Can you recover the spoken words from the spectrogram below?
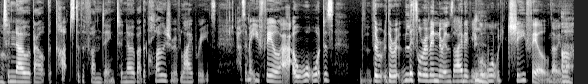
oh. to know about the cuts to the funding, to know about the closure of libraries. How does it make you feel? What, what does the the little Ravinder inside of you, what, what, would she feel knowing oh, that?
